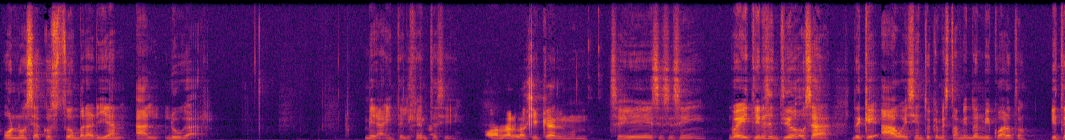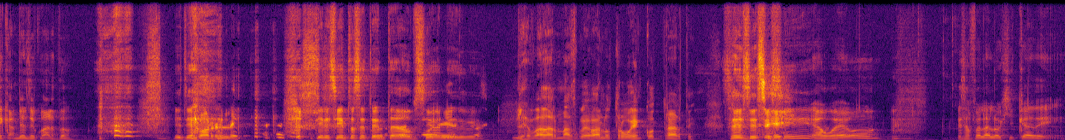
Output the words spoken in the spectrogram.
o no se acostumbrarían al lugar. Mira, inteligente sí. Toda la lógica del mundo. Sí, sí, sí, sí. Güey, tiene sentido, o sea, de que, ah, güey, siento que me están viendo en mi cuarto. Y te cambias de cuarto. tiene, Córrele. tiene 170 opciones, güey. Le va a dar más hueva al otro güey encontrarte. Sí, sí, sí, sí, Sí. a huevo. Esa fue la lógica de,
